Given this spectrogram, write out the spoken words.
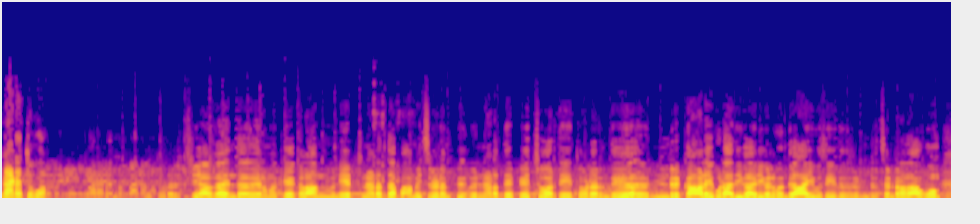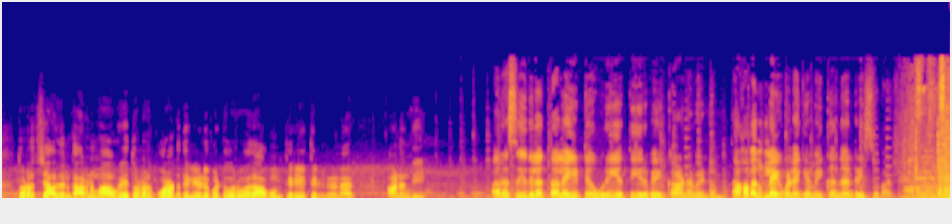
நடத்துவோம். தொடர்ச்சியாக இந்த நம்ம கேட்கலாம். நேற்று நடந்த அமைச்சரிடம் பே- நடத்திய பேச்சுவார்த்தையை தொடர்ந்து இன்று காலை கூட அதிகாரிகள் வந்து ஆய்வு செய்து சென்று- சென்றதாகவும் தொடர்ச்சி அதன் காரணமாகவே தொடர் போராட்டத்தில் ஈடுபட்டு வருவதாகவும் தெரிவித்திருக்கின்றனர். ஆனந்தி. அரசு இதில் தலையிட்டு உரிய தீர்வை காண வேண்டும். தகவல்களை வழங்கியமைக்கு நன்றி சுபாஷ்.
